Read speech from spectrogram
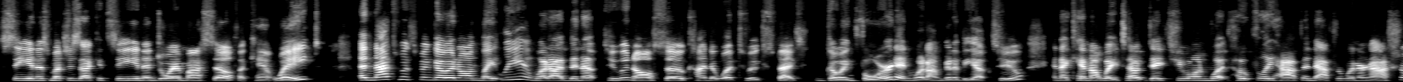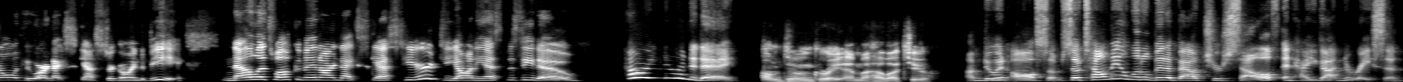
seeing as much as I could see and enjoying myself. I can't wait and that's what's been going on lately and what I've been up to and also kind of what to expect going forward and what I'm going to be up to and I cannot wait to update you on what hopefully happened after Winter National and who our next guests are going to be. Now let's welcome in our next guest here, Gianni Esposito. How are you doing today? I'm doing great, Emma. How about you? I'm doing awesome. So tell me a little bit about yourself and how you got into racing.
